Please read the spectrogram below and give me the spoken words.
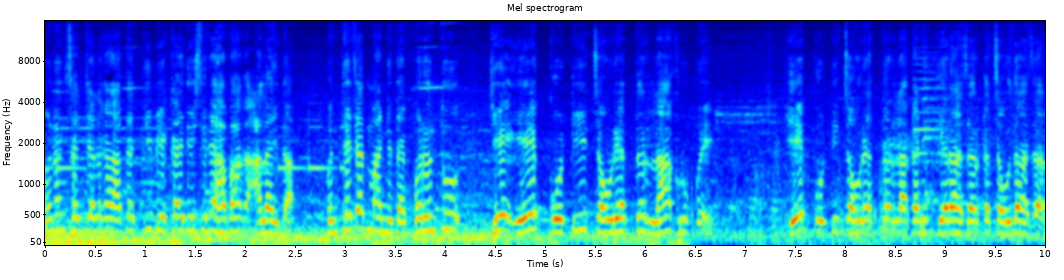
पणन संचालक आता ती बेकायदेशीर हा भाग आला इथं. पण त्याच्यात मान्यता आहे. परंतु जे एक कोटी चौऱ्याहत्तर लाख रुपये एक कोटी चौऱ्याहत्तर लाख आणि तेरा हजार का चौदा हजार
